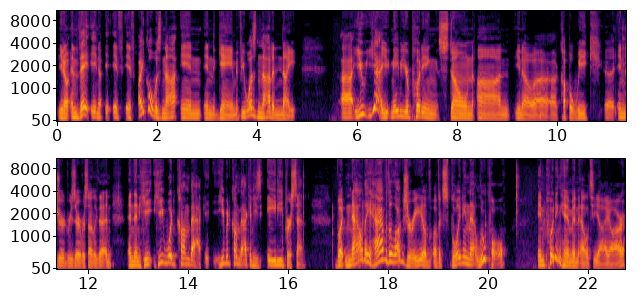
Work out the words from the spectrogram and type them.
You know, and they, you know, if if Eichel was not in in the game, if he was not a knight, uh, you yeah, you, maybe you're putting Stone on you know a, a couple week uh, injured reserve or something like that, and and then he he would come back. He would come back if he's eighty percent. But now they have the luxury of of exploiting that loophole in putting him in LTIR,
